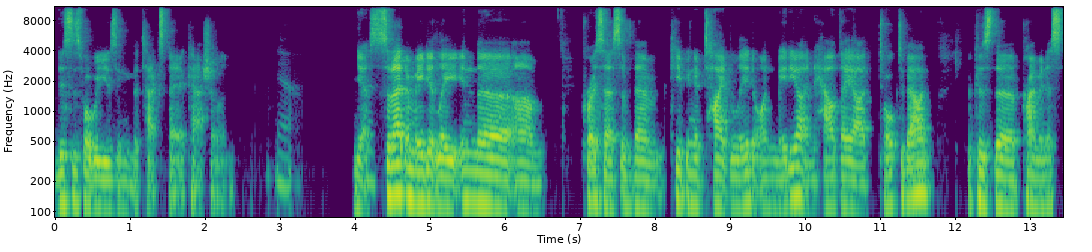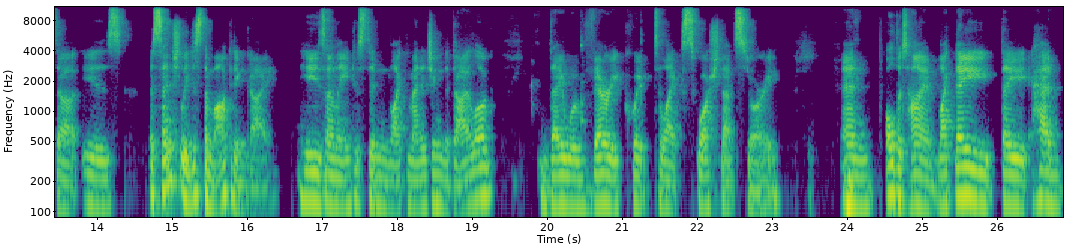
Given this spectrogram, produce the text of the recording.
This is what we're using the taxpayer cash on. Yeah. Yes. Yes. So that immediately in the um, process of them keeping a tight lid on media and how they are talked about, because the prime minister is essentially just a marketing guy. He's only interested in like managing the dialogue. They were very quick to like squash that story. And all the time, like they they had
